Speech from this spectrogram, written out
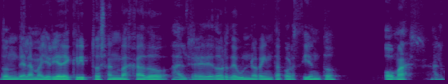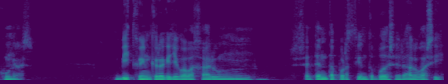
donde la mayoría de criptos han bajado alrededor de un 90% o más algunas. Bitcoin creo que llegó a bajar un 70%, puede ser, algo así.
